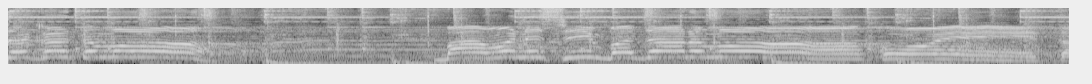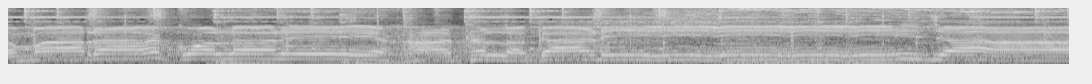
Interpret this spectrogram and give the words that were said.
જગતમાં, બાવન બજારમાં કોઈ તમારા કોલરે હાથ લગાડી જાય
